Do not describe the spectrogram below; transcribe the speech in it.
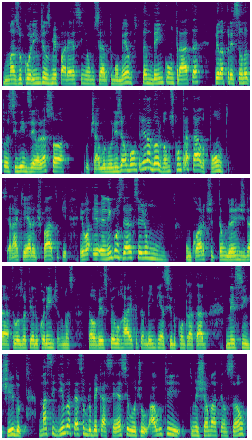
Mas o Corinthians, me parece, em um certo momento, também contrata pela pressão da torcida em dizer: olha só, o Thiago Nunes é um bom treinador, vamos contratá-lo, ponto. Será que era de fato? que eu, eu, eu nem considero que seja um, um corte tão grande da filosofia do Corinthians, mas talvez pelo hype também tenha sido contratado nesse sentido. Mas seguindo até sobre o BKSS, Lúcio, algo que, que me chama a atenção,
